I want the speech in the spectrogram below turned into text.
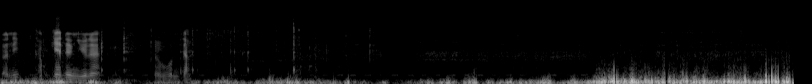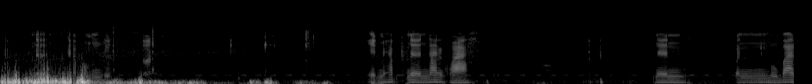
ตอนนี้ขับเกียร์หนึ่งอยู่นะเดี๋ยววนกลับเนินเดี๋ยวผมหยุดรถเห็นไหมครับเนินด้านขวา เนินมันหมู่บ้าน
